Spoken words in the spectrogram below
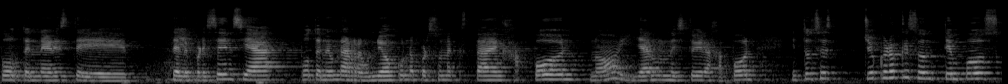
puedo tener este telepresencia, puedo tener una reunión con una persona que está en Japón, ¿no? Y ya no necesito ir a Japón. Entonces, yo creo que son tiempos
